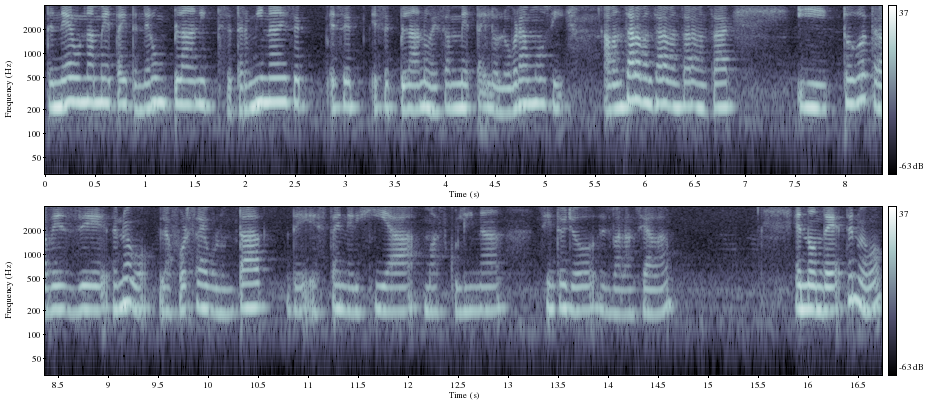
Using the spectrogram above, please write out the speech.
tener una meta y tener un plan y se termina ese, ese, ese plan o esa meta y lo logramos y avanzar, avanzar, avanzar, avanzar. Y todo a través de, de nuevo, la fuerza de voluntad, de esta energía masculina, siento yo, desbalanceada, en donde, de nuevo,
